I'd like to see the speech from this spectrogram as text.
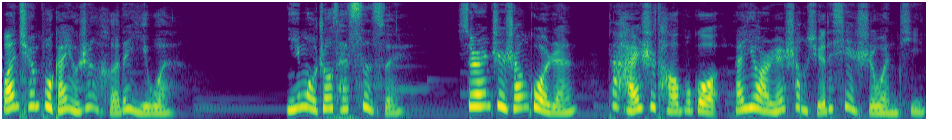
完全不敢有任何的疑问。尼木舟才四岁，虽然智商过人，但还是逃不过来幼儿园上学的现实问题。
